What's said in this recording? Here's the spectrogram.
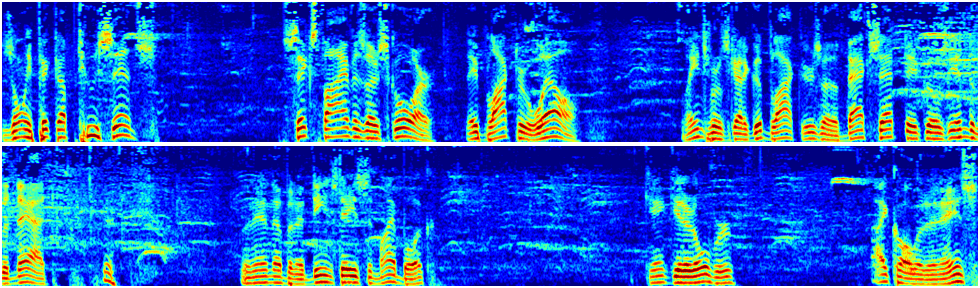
She's only picked up two since. Six five is our score. They blocked her well. Lanesboro's got a good block. There's a back set that goes into the net. Would end up in a Dean's Taste in my book. Can't get it over. I call it an ace.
